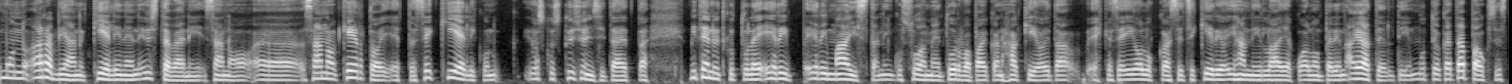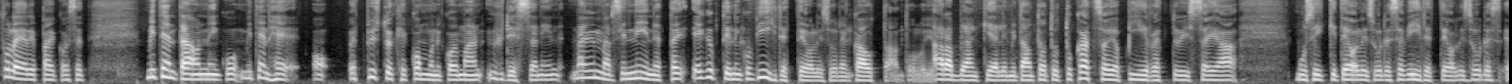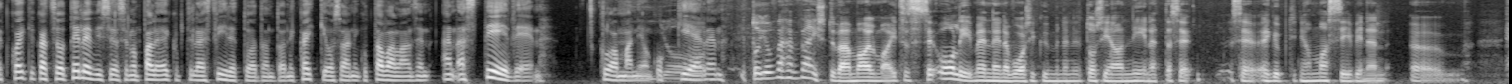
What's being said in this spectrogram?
Mun arabian kielinen ystäväni sano, äh, sano, kertoi, että se kieli, kun joskus kysyin sitä, että miten nyt kun tulee eri, eri maista niin kuin Suomeen turvapaikanhakijoita, ehkä se ei ollutkaan että se kirjo ihan niin laaja kuin alun perin ajateltiin, mutta joka tapauksessa tulee eri paikoissa, että miten, tämä on, niin kuin, miten he että pystyykö he kommunikoimaan yhdessä, niin mä ymmärsin niin, että Egyptin niin viihdeteollisuuden kautta on tullut arabian kieli, mitä on totuttu katsoa jo piirrettyissä ja musiikkiteollisuudessa ja viihdeteollisuudessa. Että kaikki katsoo televisio, siellä on paljon egyptiläistä viihdetuotantoa, niin kaikki osaa niin kuin tavallaan sen NSTVn tuoman jonkun Joo. kielen. Toi on vähän väistyvää maailmaa. Itse asiassa se oli menneinä vuosikymmeninä tosiaan niin, että se, se Egyptin ihan massiivinen... Öö,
